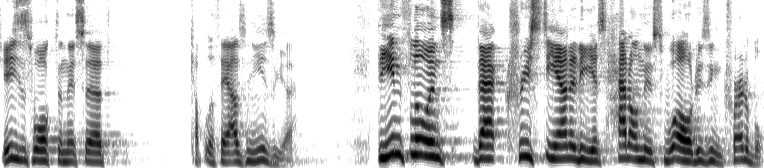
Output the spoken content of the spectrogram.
Jesus walked on this earth a couple of thousand years ago. The influence that Christianity has had on this world is incredible.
